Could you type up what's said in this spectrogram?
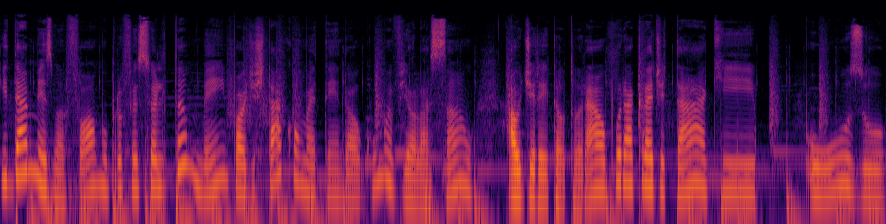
E da mesma forma, o professor ele também pode estar cometendo alguma violação ao direito autoral por acreditar que o uso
